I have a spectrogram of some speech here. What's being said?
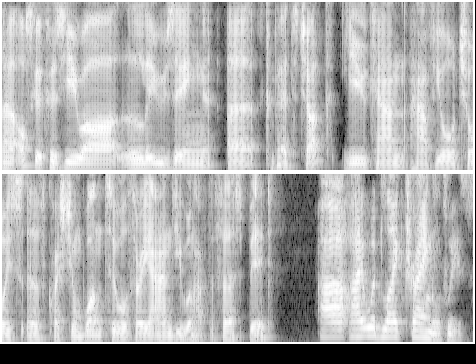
Uh, Oscar, because you are losing uh, compared to Chuck, you can have your choice of question one, two, or three, and you will have the first bid. Uh, I would like triangle, please.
